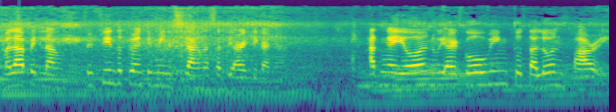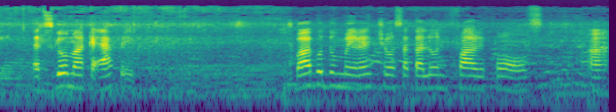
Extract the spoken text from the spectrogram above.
malapit lang, 15 to 20 minutes lang nasa DRT ka na. At ngayon, we are going to Talon Pari. Let's go mga ka-epic. Bago dumiretso sa Talon Pari Falls, ah,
